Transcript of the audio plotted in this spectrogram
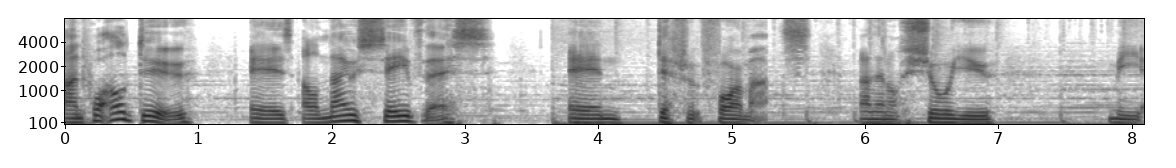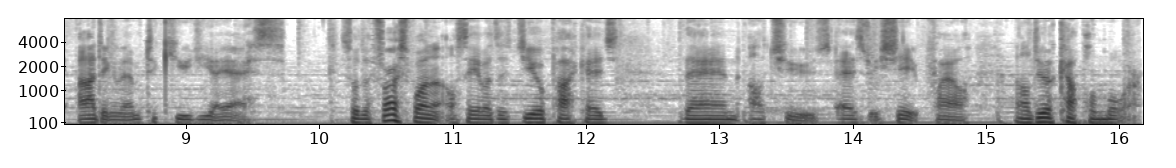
And what I'll do is I'll now save this in different formats, and then I'll show you me adding them to QGIS. So the first one I'll save as a geo package, then I'll choose Esri shapefile, and I'll do a couple more.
